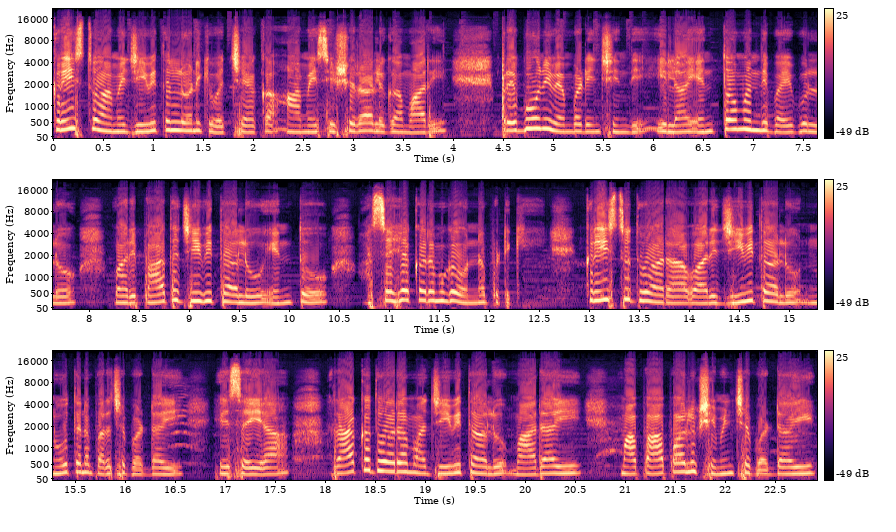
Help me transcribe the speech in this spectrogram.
క్రీస్తు ఆమె జీవితంలోనికి వచ్చాక ఆమె శిష్యురాలుగా మారి ప్రభువుని వెంబడించింది. ఇలా ఎంతోమంది బైబిల్లో వారి పాత జీవితాలు ఎంతో అసహ్యకరముగా ఉన్నప్పటికీ క్రీస్తు ద్వారా వారి జీవితాలు నూతన పరచబడ్డాయి ఏసయ్య రాక ద్వారా మా జీవితాలు మారాయి మా పాపాలు క్షమించబడ్డాయి.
